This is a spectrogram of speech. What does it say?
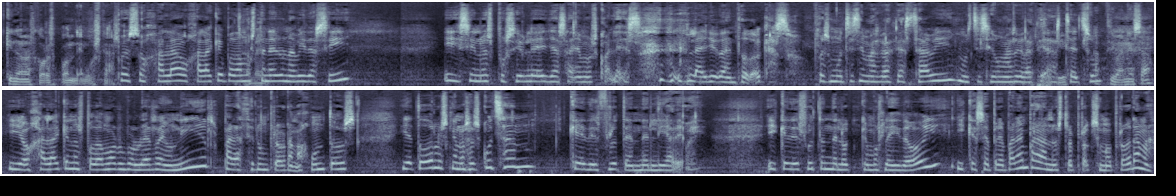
que no nos corresponden buscar. Pues ojalá, ojalá que podamos Amén. tener una vida así. Y si no es posible, ya sabemos cuál es la ayuda en todo caso. Pues muchísimas gracias, Xavi. Muchísimas gracias, ti. Chechu. A ti, Vanessa. Y ojalá que nos podamos volver a reunir para hacer un programa juntos. Y a todos los que nos escuchan, que disfruten del día de hoy. Y que disfruten de lo que hemos leído hoy y que se preparen para nuestro próximo programa.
